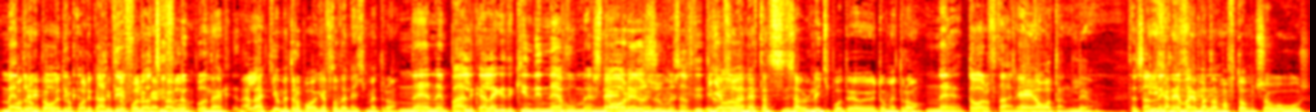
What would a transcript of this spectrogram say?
Μέτρο Ω, δεν είπα πόδικα. μετροπόδικα. Α, τυφλοπόδικα τυφλο- είπα εγώ. τυφλοπόδικα. Ναι. Αλλά και ο μετροπό, γι' αυτό δεν έχει μετρό. Ναι, ναι, πάλι καλά γιατί κινδυνεύουμε. Στο Ναι, ναι, όριο ναι, ναι. ζούμε σε αυτή τη Γι' αυτό χώρα. δεν έφτασε στη Θεσσαλονίκη ποτέ ε, το μετρό. Ναι, τώρα φτάνει. Ε, όταν λέω. Θεσσαλονίκη Είχαν είναι θέματα μακριά. με αυτό, με τους αγωγούς.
